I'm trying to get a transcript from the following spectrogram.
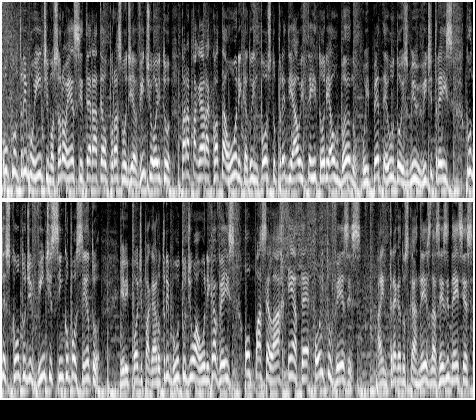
O contribuinte moçoroense terá até o próximo dia 28 para pagar a cota única do Imposto Predial e Territorial Urbano, o IPTU 2023, com desconto de 25%. Ele pode pagar o tributo de uma única vez ou parcelar em até oito vezes. A entrega dos carnês nas residências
